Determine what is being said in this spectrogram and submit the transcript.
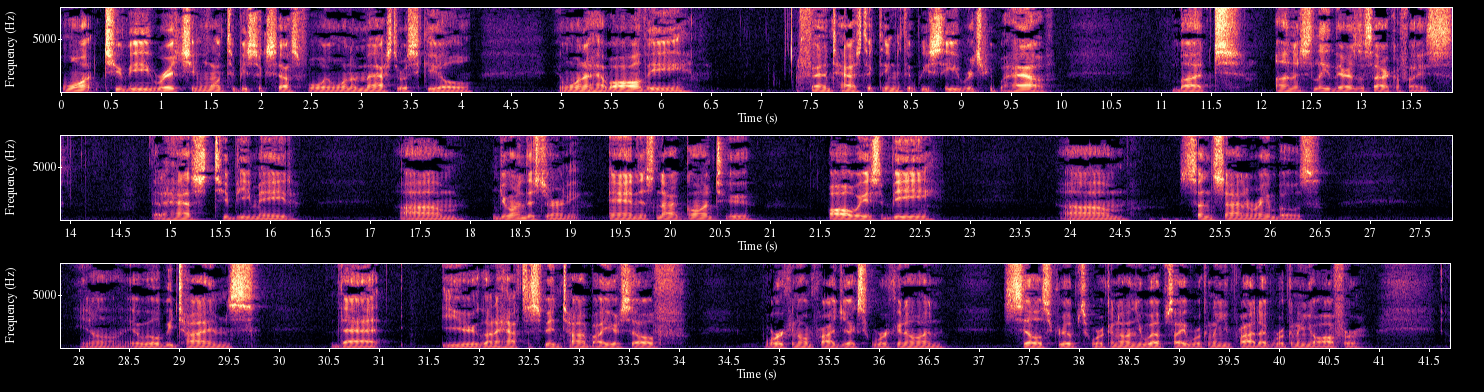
want to be rich and want to be successful and want to master a skill and want to have all the fantastic things that we see rich people have. But honestly, there's a sacrifice that has to be made um, during this journey. And it's not going to always be um, sunshine and rainbows. You know, it will be times that you're going to have to spend time by yourself, working on projects, working on sales scripts, working on your website, working on your product, working on your offer,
